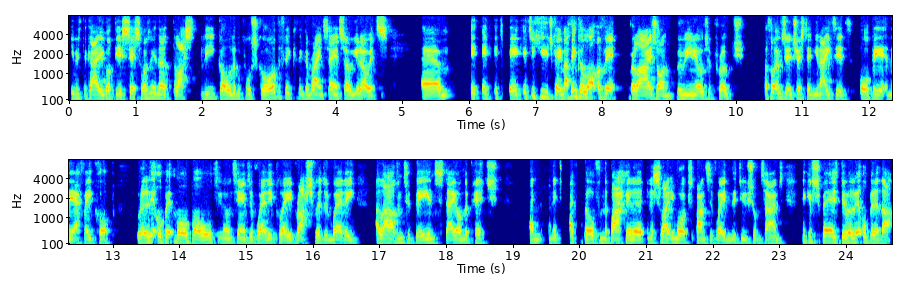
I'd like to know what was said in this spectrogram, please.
he was the guy who got the assist, wasn't he? The, the last league goal Liverpool scored. I think, I think I'm right in saying. So, you know, it's um, it, it, it's big. It's a huge game. I think a lot of it relies on Mourinho's approach. I thought it was interesting. United, albeit in the FA Cup, were a little bit more bold, you know, in terms of where they played Rashford and where they allowed them to be and stay on the pitch. And, and they tried to build from the back in a, in a slightly more expansive way than they do sometimes. I think if Spurs do a little bit of that,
